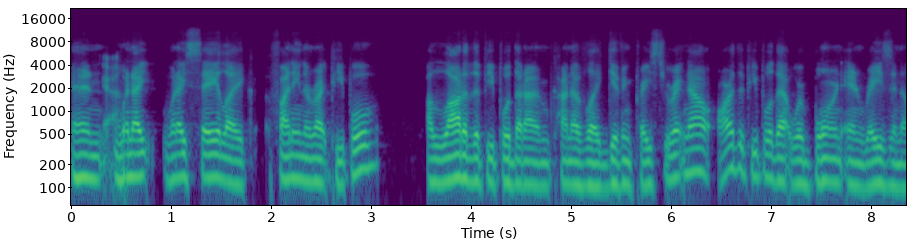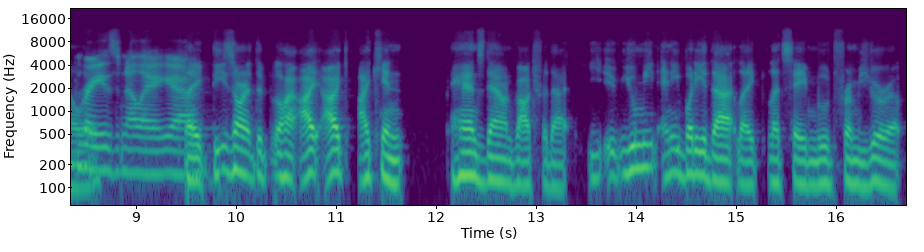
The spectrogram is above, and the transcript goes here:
And Yeah. when I when I say like finding the right people, a lot of the people that I'm kind of like giving praise to right now are the people that were born and raised in LA. Raised in LA. Yeah. like these aren't the I I I can hands down vouch for that. If you meet anybody that like let's say moved from Europe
